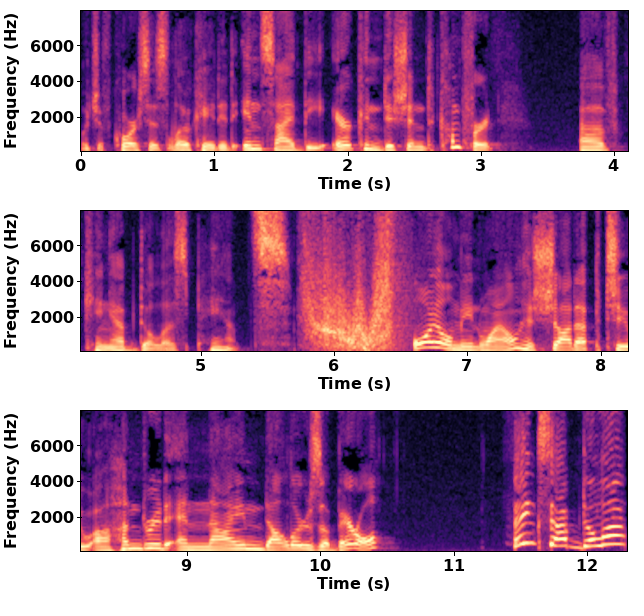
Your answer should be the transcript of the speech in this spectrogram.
which of course is located inside the air conditioned comfort of King Abdullah's pants. Oil, meanwhile, has shot up to $109 a barrel. Thanks, Abdullah.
